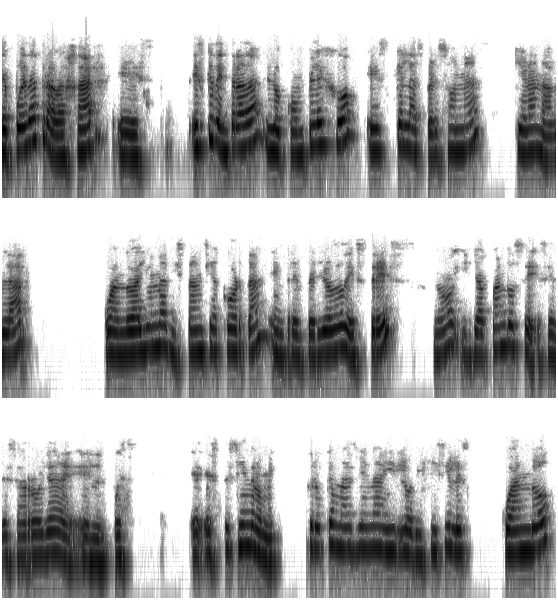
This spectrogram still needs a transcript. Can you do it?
se pueda trabajar, es, es que de entrada lo complejo es que las personas quieran hablar cuando hay una distancia corta entre el periodo de estrés, ¿no? Y ya cuando se, se desarrolla el, pues, e, este síndrome. Creo que más bien ahí lo difícil es cuando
